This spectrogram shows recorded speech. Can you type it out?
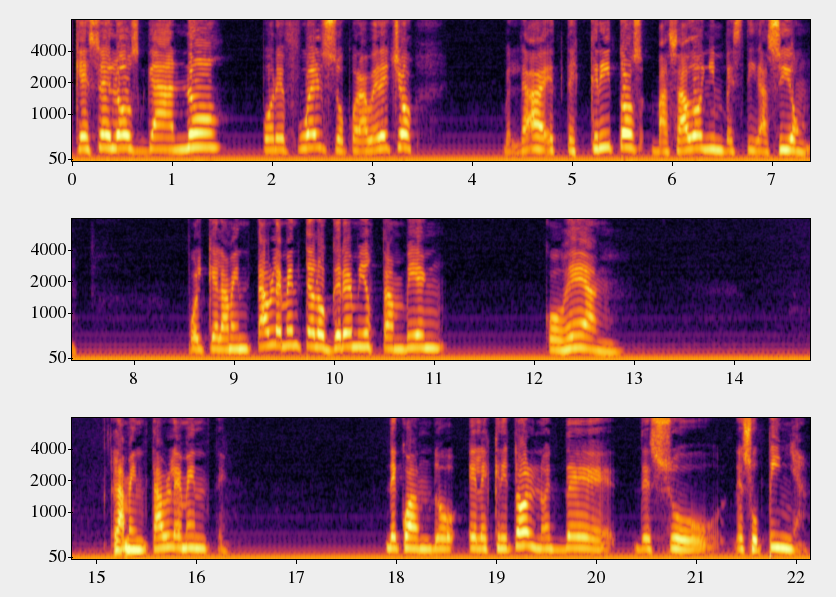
que se los ganó por esfuerzo, por haber hecho ¿verdad? Este, escritos basados en investigación. Porque lamentablemente los gremios también cojean, lamentablemente, de cuando el escritor no es de, de, su, de su piña.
